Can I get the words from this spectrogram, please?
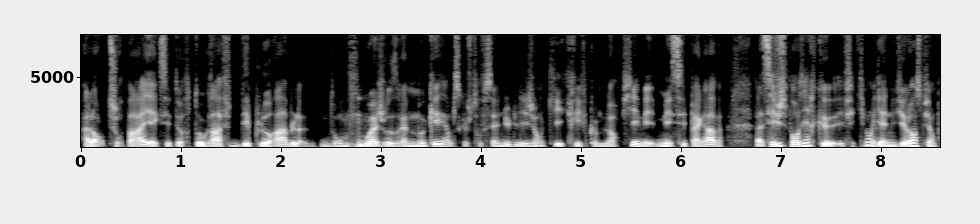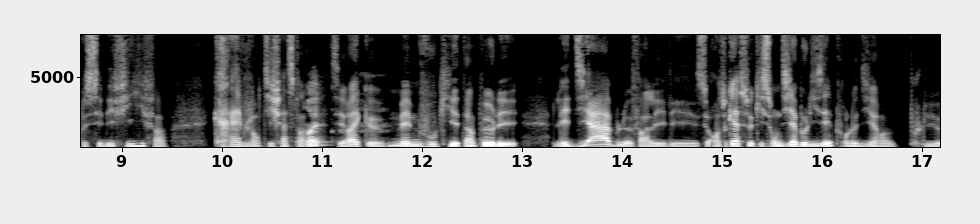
Alors, toujours pareil, avec cette orthographe déplorable, dont moi j'oserais me moquer, hein, parce que je trouve ça nul, les gens qui écrivent comme leurs pieds, mais, mais c'est pas grave. Enfin, c'est juste pour dire qu'effectivement, il y a une violence, puis en plus, c'est des filles, enfin, crève l'antichasse. Enfin, C'est vrai que même vous qui êtes un peu les, les diables, enfin, les, les, en tout cas, ceux qui sont diabolisés, pour le dire plus,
